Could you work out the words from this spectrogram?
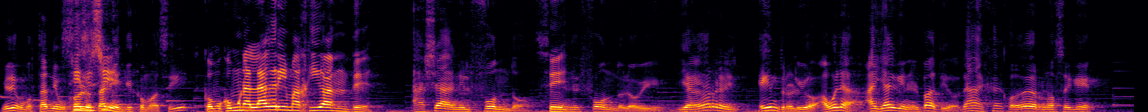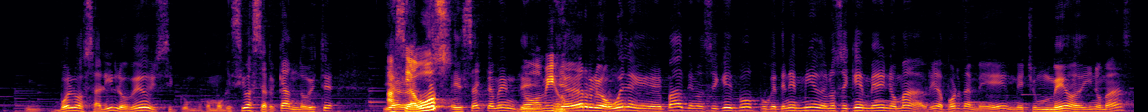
¿Viste cómo están dibujados Sí, los sí, sí. Que es como así. Como, como una lágrima gigante. Allá en el fondo. Sí. En el fondo lo vi. Y agarro y entro, le digo, abuela, hay alguien en el patio. Ah, deja de joder, no sé qué. Vuelvo a salir, lo veo y sí, como, como que se iba acercando, ¿viste? Y ¿Hacia vos? Exactamente. No, amigo. Y agarro le digo, abuela, alguien en el patio, no sé qué, vos, porque tenés miedo, no sé qué, me ahí nomás. Abrí la puerta, me, me echo un meo ahí nomás.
